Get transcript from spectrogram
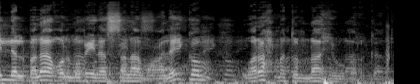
ইল্লাল বালাগুল মুবিন। আসসালামু আলাইকুম ওয়া রাহমাতুল্লাহি ওয়া বারাকাতুহু।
